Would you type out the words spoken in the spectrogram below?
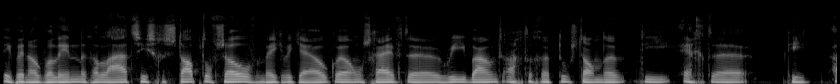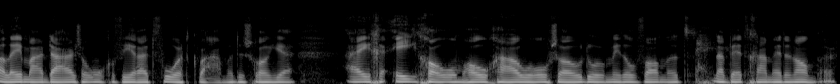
ik ben ook wel in relaties gestapt of zo, of een beetje wat jij ook eh, omschrijft, eh, rebound-achtige toestanden die echt, eh, die alleen maar daar zo ongeveer uit voortkwamen. Dus gewoon je eigen ego omhoog houden of zo door middel van het naar bed gaan met een ander.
